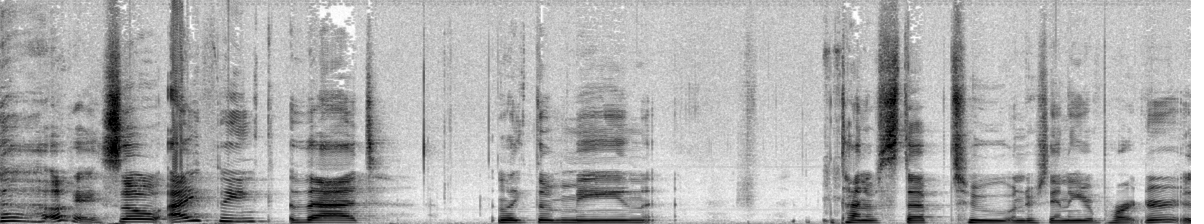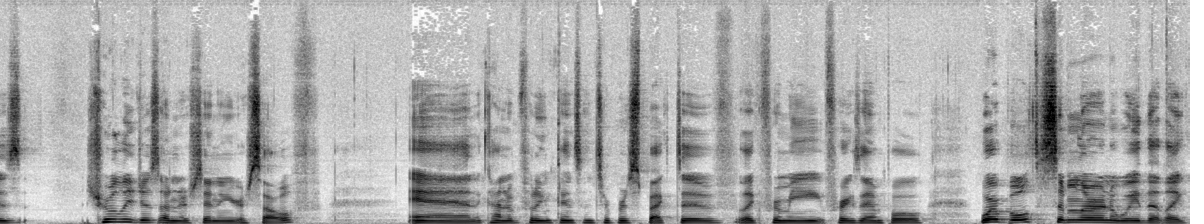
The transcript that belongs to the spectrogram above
okay, so I think that like the main kind of step to understanding your partner is truly just understanding yourself and kind of putting things into perspective. Like for me, for example, we're both similar in a way that like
